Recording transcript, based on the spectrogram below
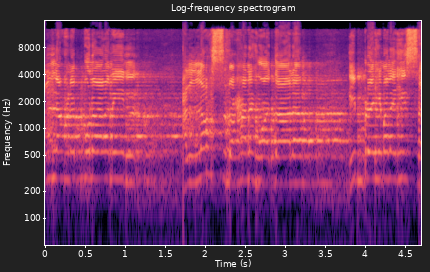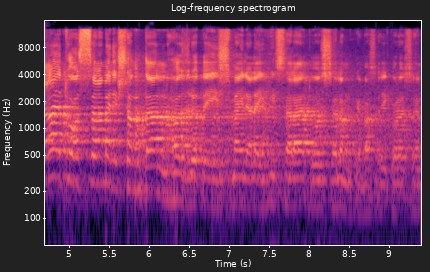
আল্লাহ রাব্বুল আলামিন আল্লাহ সুবহানাহু ওয়া তাআলা ইব্রাহিম আলাইহিস সালাতু ওয়াস সালামের সন্তান হযরতে ইসমাঈল আলাইহিস সালাতু ওয়াস সালামকে বাছাই করেছেন।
